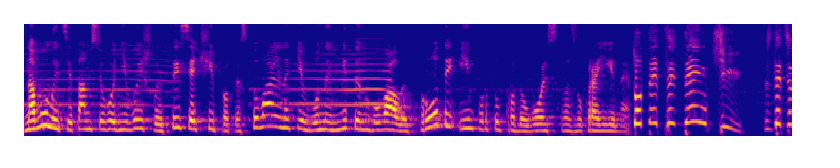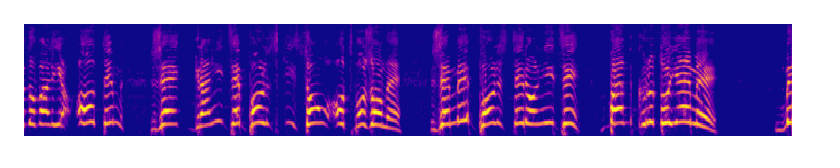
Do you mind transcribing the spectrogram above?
На вулиці там сьогодні вийшли тисячі протестувальників. Вони мітингували проти імпорту продовольства з України. to decydenci zdecydowali o tym, że granice Polski są otworzone, że my, polscy rolnicy, bankrutujemy. My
